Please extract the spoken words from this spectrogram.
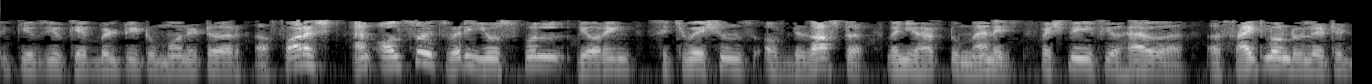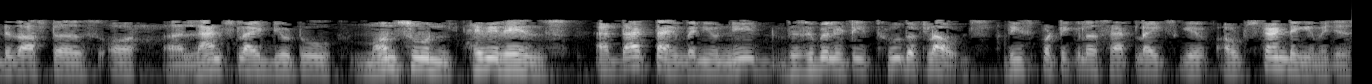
it gives you capability to monitor a forest, and also it's very useful during situations of disaster when you have to manage, especially if you have a, a cyclone related disasters or a landslide due to monsoon heavy rains. At that time, when you need visibility through the clouds, these particular satellites give outstanding images.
